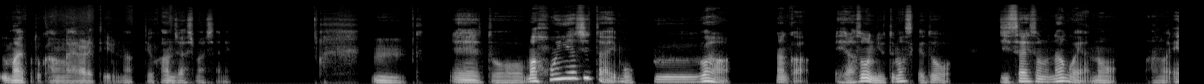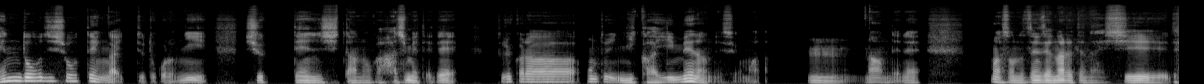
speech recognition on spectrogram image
うまいこと考えられているなっていう感じはしましたね。うん。えっ、ー、と、まあ、本屋自体僕は、なんか、偉そうに言ってますけど、実際その名古屋の、あの、遠道寺商店街っていうところに出店したのが初めてで、それから本当に2回目なんですよ、まだ。うん。なんでね、まあそんな全然慣れてないし、で、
